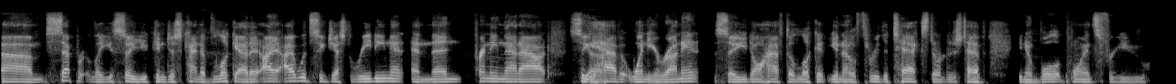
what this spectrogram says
um, separately so you can just kind of look at it. I, I would suggest reading it and then printing that out so you have it when you run it, so you don't have to look at you know through the text or just have you know bullet points for you,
